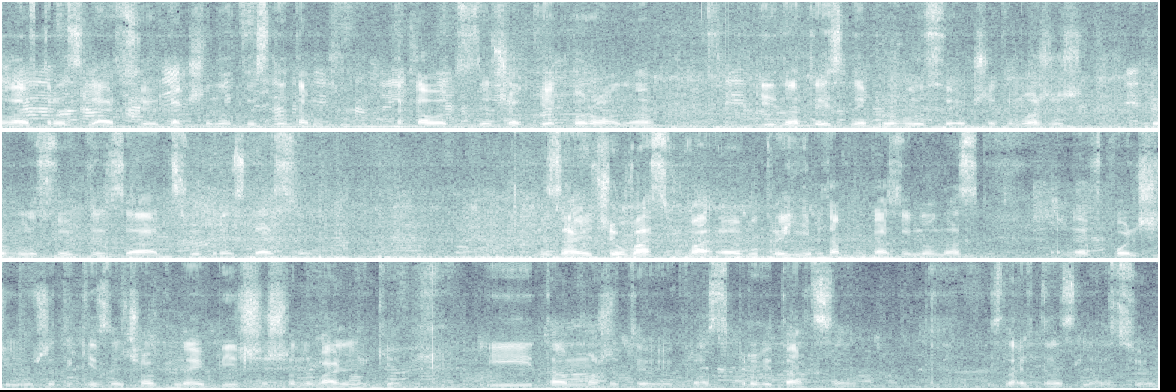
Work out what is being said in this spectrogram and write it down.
лайв-трансляцію. Так що натисни там така от значок є корона. І натисни і проголосуй. Якщо ти можеш, проголосуйте за цю трансляцію. Не знаю, чи у вас в, е, Україні там показує, але у нас е, в Польщі вже такий значок найбільші шанувальники. І там можете якраз привітатися з лайв-трансляцією.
